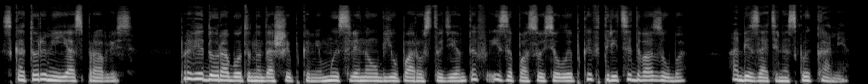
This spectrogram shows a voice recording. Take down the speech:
с которыми я справлюсь. Проведу работу над ошибками, мысленно убью пару студентов и запасусь улыбкой в 32 зуба. Обязательно с клыками.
